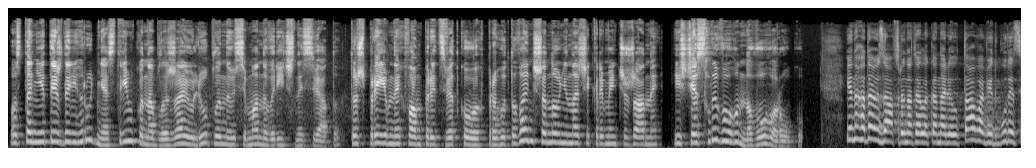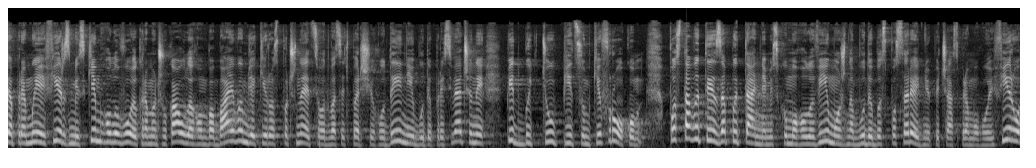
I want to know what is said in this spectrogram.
Останній тиждень грудня стрімко наближає улюблене усіма новорічне свято. Тож приємних вам передсвяткових приготувань, шановні наші кремінчужани, і щасливого нового року. І нагадаю, завтра на телеканалі Лтава відбудеться прямий ефір з міським головою Кременчука Олегом Бабаєвим, який розпочнеться о 21-й годині і буде присвячений підбиттю підсумків року. Поставити запитання міському голові можна буде безпосередньо під час прямого ефіру,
